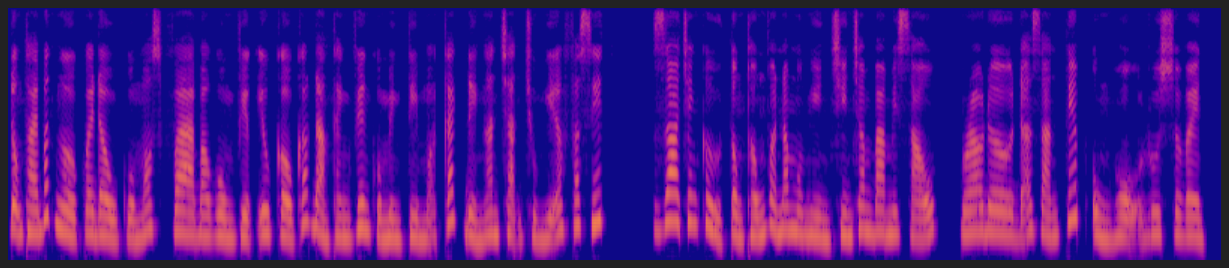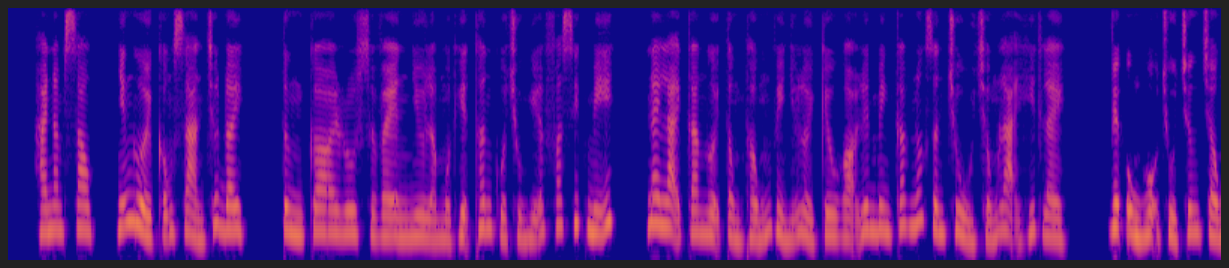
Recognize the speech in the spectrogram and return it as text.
động thái bất ngờ quay đầu của Moscow bao gồm việc yêu cầu các đảng thành viên của mình tìm mọi cách để ngăn chặn chủ nghĩa phát xít. Ra tranh cử Tổng thống vào năm 1936, Browder đã gián tiếp ủng hộ Roosevelt. Hai năm sau, những người cộng sản trước đây từng coi Roosevelt như là một hiện thân của chủ nghĩa phát xít Mỹ, nay lại ca ngợi Tổng thống vì những lời kêu gọi liên minh các nước dân chủ chống lại Hitler. Việc ủng hộ chủ trương chống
